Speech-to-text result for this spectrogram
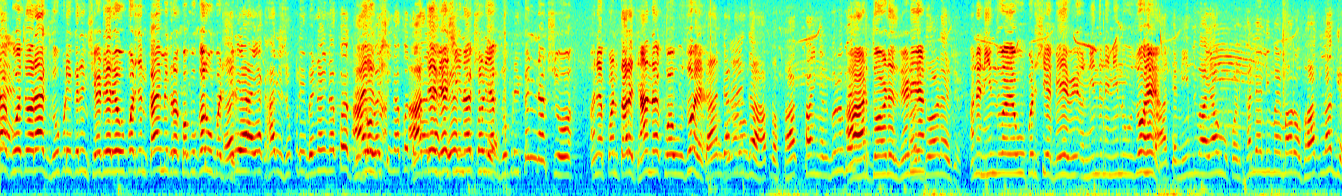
રાખવો હોય રાખ ઝૂંપડી કરીને શેઠે રહેવું પડશે ને કાયમિક રખોપું કરવું અરે પડશે આ એક હારી ઝૂપડી બનાવી નાખો ભૂખો નાખો આ તે વેસી નાખશું એક ઝૂંપડી કરી નાખશું. અને પણ તારે ધ્યાન રાખવું જોઈએ. ધ્યાન રાખજો દા, આપણો ભાગ ફાઇનલ બરોબર? અડધો અડધ રેડી અડધો અડધ. અને નીંદવા આવવું પડશે બે નીંદની નીંદવું જોઈએ. આ તે નીંદવા આવવું પણ ખલેલીમાં મારો ભાગ લાગે.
